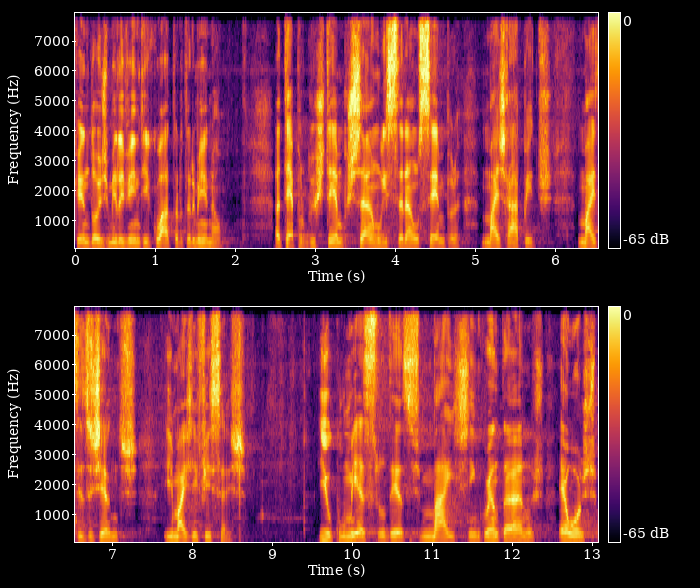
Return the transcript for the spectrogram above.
que em 2024 terminam. Até porque os tempos são e serão sempre mais rápidos, mais exigentes e mais difíceis. E o começo desses mais 50 anos é hoje.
